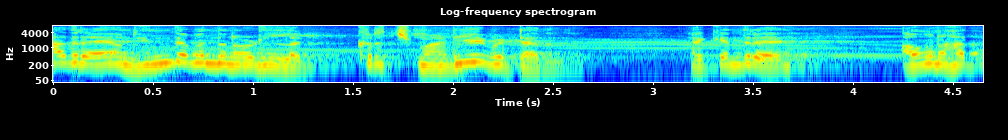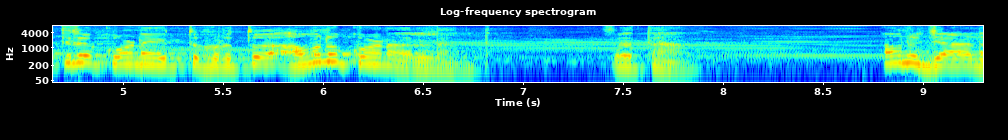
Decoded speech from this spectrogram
ಆದರೆ ಅವನು ಹಿಂದೆ ಬಂದು ನೋಡಲಿಲ್ಲ, ಖರ್ಚು ಮಾಡಿಯೇ ಬಿಟ್ಟ ಅದನ್ನು. ಯಾಕೆಂದರೆ ಅವನ ಹತ್ತಿರ ಕೋಣ ಇತ್ತು ಹೊರತು ಅವನು ಕೋಣ ಅಲ್ಲ ಅಂತ. ಸ್ವತಃ ಅವನು ಜಾಣ.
